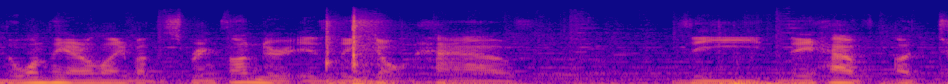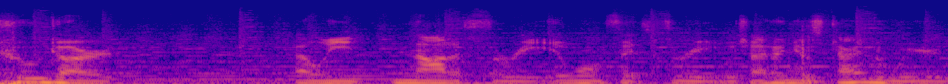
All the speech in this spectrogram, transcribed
the one thing I don't like about the Spring Thunder is they don't have the they have a two dart elite, not a three. It won't fit three, which I think is kind of weird.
